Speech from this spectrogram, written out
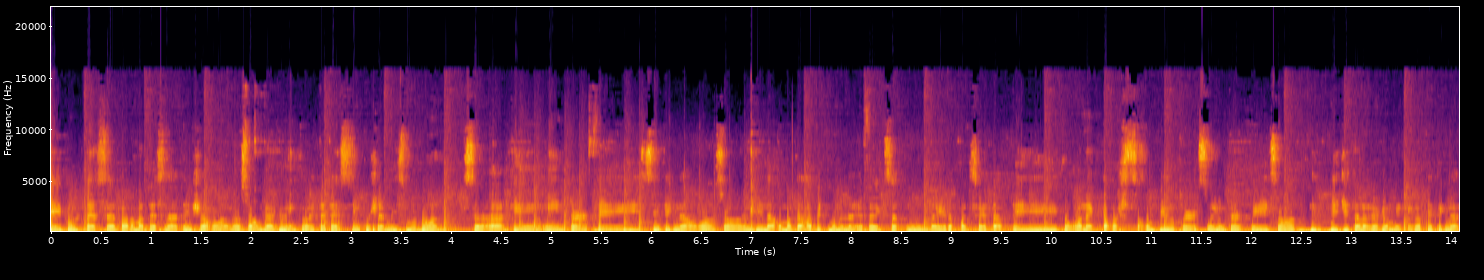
cable tester para matest natin siya kung ano. So, ang gagawin ko, ite-testing ko siya mismo doon sa aking interface. Titignan ko. So, hindi na ako magkakabit muna ng effects at mm, mahirap mag-setup. Eh, kukonect ako siya sa computer. So, interface. So, di- digital lang gagamitin ko. Titignan.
